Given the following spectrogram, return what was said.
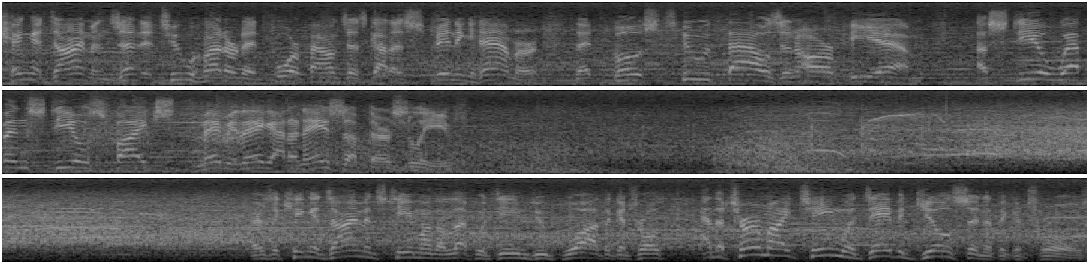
King of Diamonds in at 204 pounds has got a spinning hammer that boasts 2,000 RPM. A steel weapon, steel spikes, maybe they got an ace up their sleeve. There's a King of Diamonds team on the left with Dean Dubois at the controls, and the Termite team with David Gilson at the controls.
